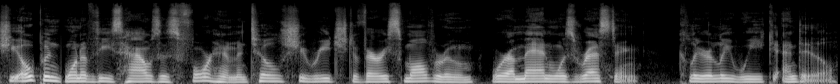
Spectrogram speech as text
She opened one of these houses for him until she reached a very small room where a man was resting, clearly weak and ill.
